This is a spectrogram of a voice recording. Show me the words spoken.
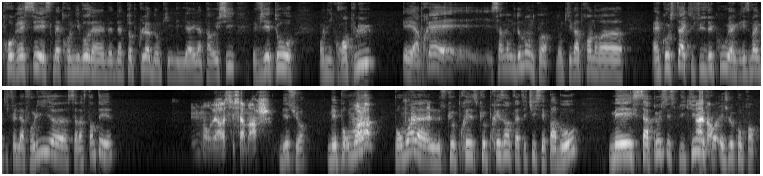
progresser et se mettre au niveau d'un top club, donc il n'a il a pas réussi. Vieto, on n'y croit plus. Et après, ça manque de monde, quoi. Donc il va prendre euh, un Costa qui file des coups et un Griezmann qui fait de la folie, euh, ça va se tenter. Hein. Hmm, on verra si ça marche. Bien sûr. Mais pour moi, pour moi ce, que ce que présente la Techi, c'est pas beau, mais ça peut s'expliquer ah et, je le comprends.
